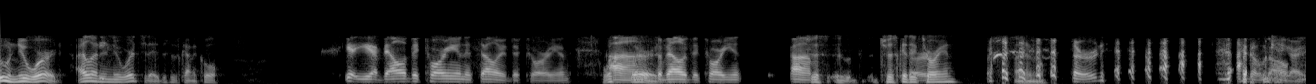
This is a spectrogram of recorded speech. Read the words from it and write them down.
Ooh, new word. I learned a new word today. This is kind of cool. Yeah, you have valedictorian and salutatorian. What's um, third? So valedictorian. Um, Just Triscadictorian? I don't know. third. I don't Okay, know. right.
